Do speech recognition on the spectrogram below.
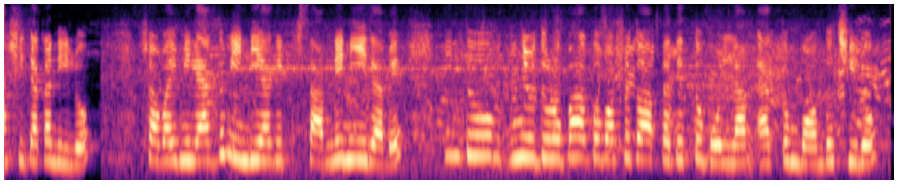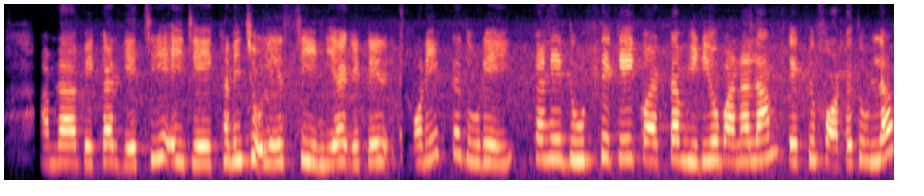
আশি টাকা নিল। সবাই মিলে একদম ইন্ডিয়া গেট সামনে নিয়ে যাবে। কিন্তু দুর্ভাগ্যবশত আপনাদের তো বললাম, একদম বন্ধ ছিল। আমরা বেকার গেছি, এই যে এখানে চলে এসেছি ইন্ডিয়া গেটের অনেকটা দূরেই। এখানে দূর থেকেই কয়েকটা ভিডিও বানালাম, একটু ফটো তুললাম,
